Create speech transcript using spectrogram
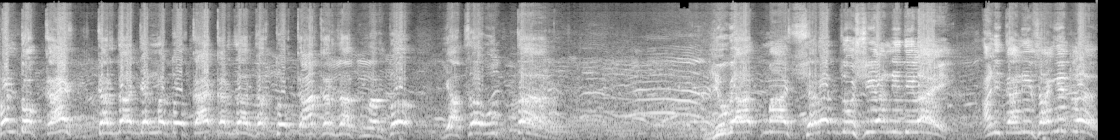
पण तो काय कर्जात जन्मतो का कर्जात जगतो का कर्जात मरतो याचं उत्तर युगात्मा शरद जोशी यांनी दिलाय. आणि त्यांनी सांगितलं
